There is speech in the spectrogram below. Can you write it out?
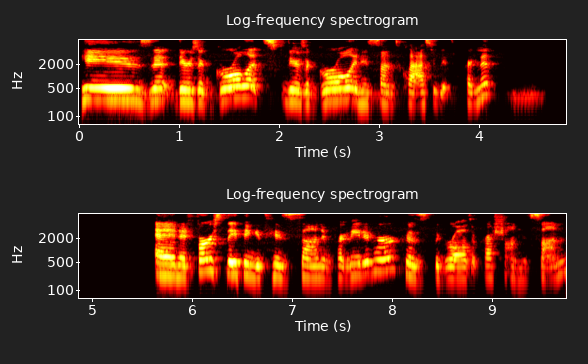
his there's a girl at there's a girl in his son's class who gets pregnant And at first, they think it's his son impregnated her because the girl has a crush on his son.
